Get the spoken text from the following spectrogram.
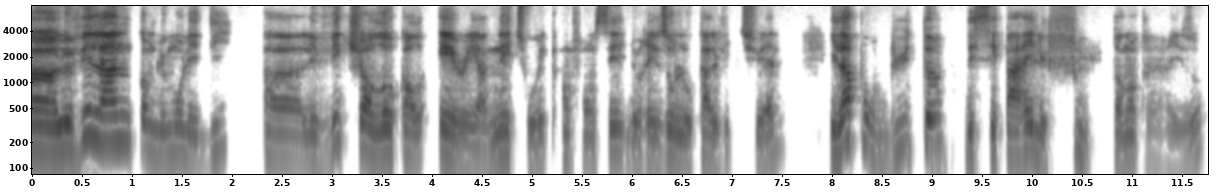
Euh, le VLAN, comme le mot le dit, euh, les Virtual Local Area Network, en français, le réseau local virtuel. Il a pour but de séparer les flux dans notre réseau,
